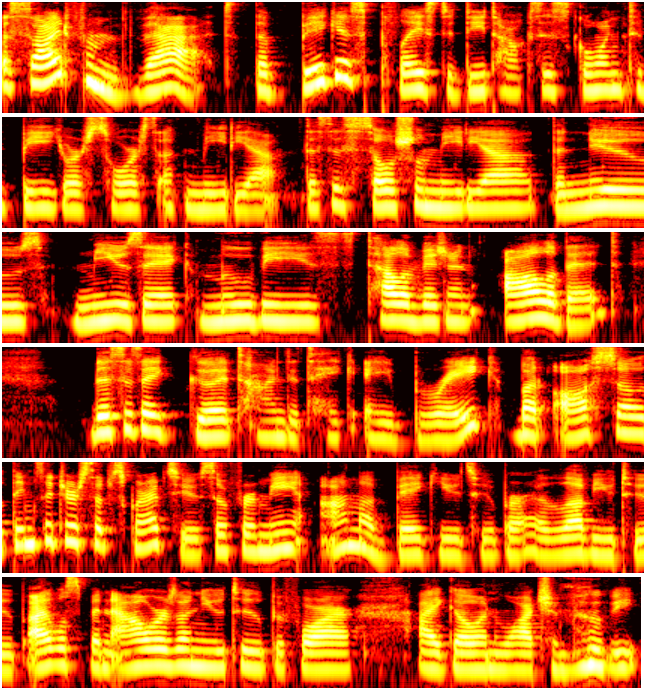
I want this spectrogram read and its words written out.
Aside from that, the biggest place to detox is going to be your source of media. This is social media, the news, music, movies, television, all of it this is a good time to take a break, but also things that you're subscribed to. So for me, I'm a big YouTuber. I love YouTube. I will spend hours on YouTube before I go and watch a movie.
